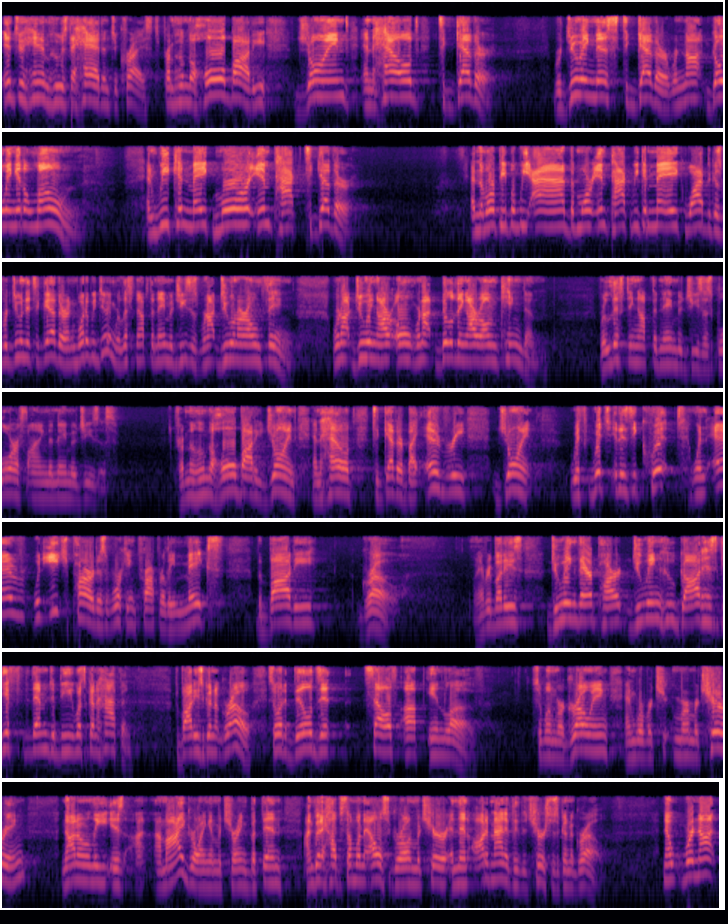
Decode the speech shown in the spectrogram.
into Him who is the head, into Christ, from whom the whole body, joined and held together. We're doing this together. We're not going it alone. And we can make more impact together. And the more people we add, the more impact we can make. Why? Because we're doing it together. And what are we doing? We're lifting up the name of Jesus. We're not doing our own thing. We're not doing our own, we're not building our own kingdom. We're lifting up the name of Jesus, glorifying the name of Jesus. From whom the whole body, joined and held together by every joint with which it is equipped, when, every, when each part is working properly, makes the body grow. When everybody's doing their part, doing who God has gifted them to be, what's going to happen? The body's going to grow. So it builds itself up in love. So when we're growing and we're, we're maturing, not only is uh, am I growing and maturing, but then I'm going to help someone else grow and mature, and then automatically the church is going to grow. Now we're not.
